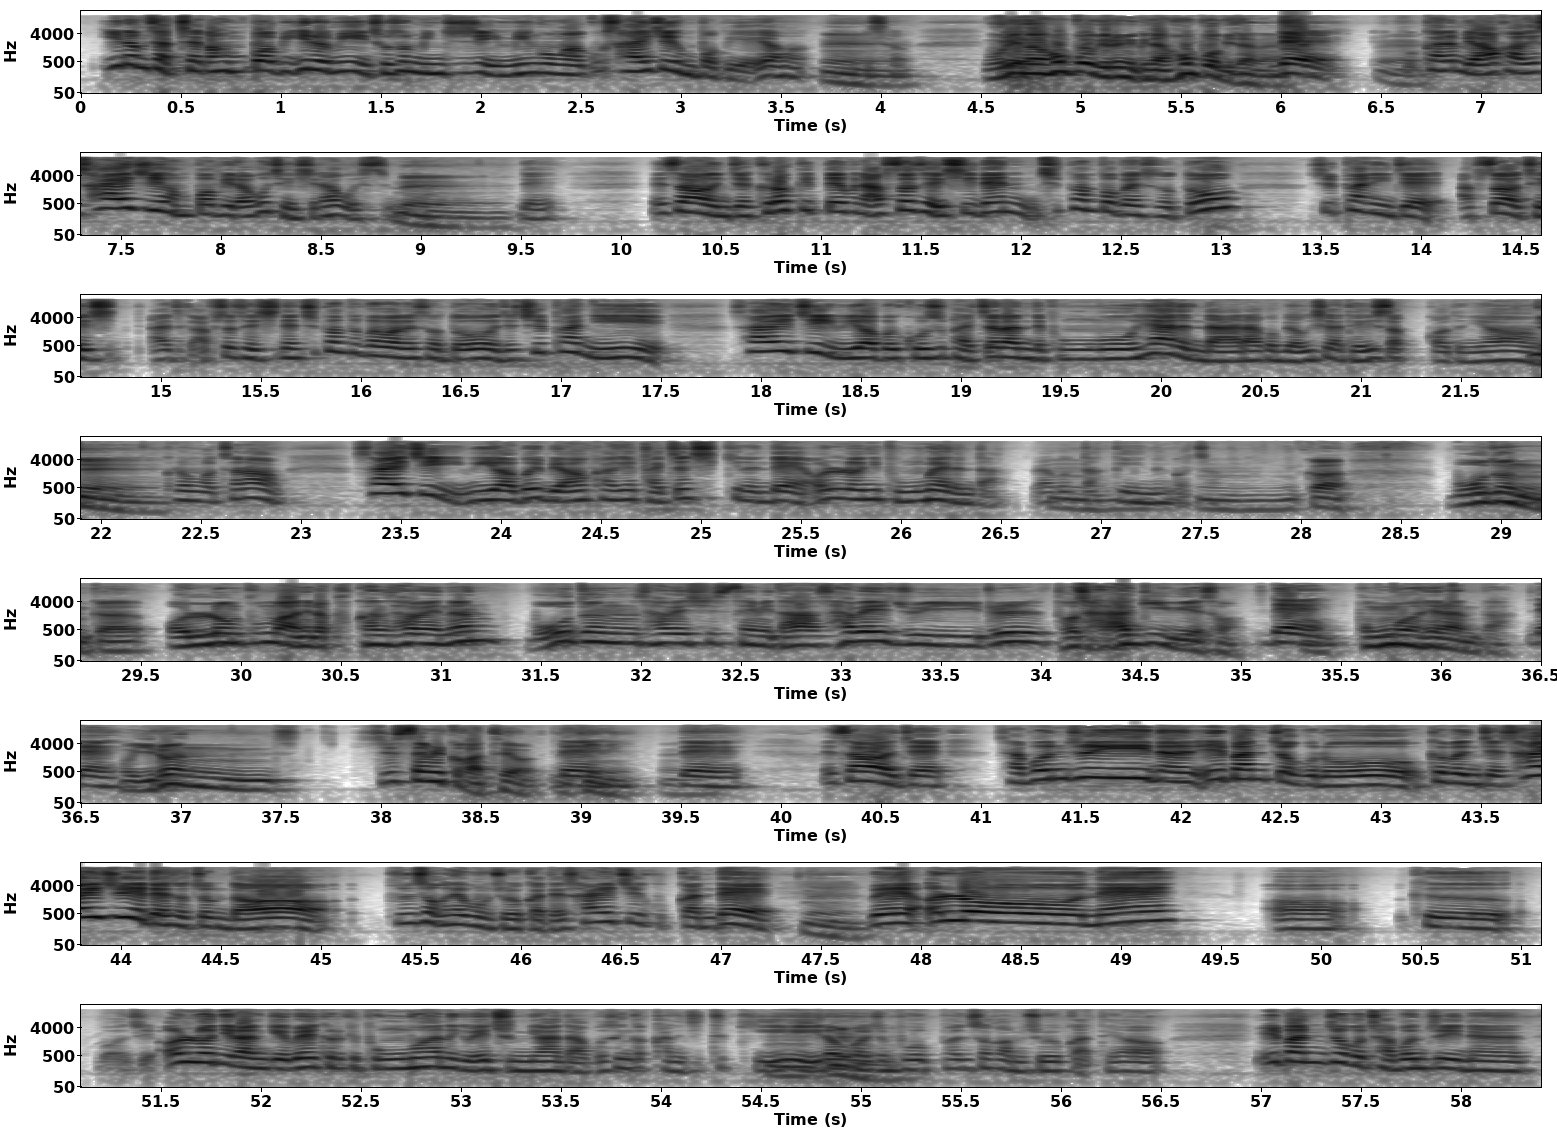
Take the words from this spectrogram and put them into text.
이름 자체가 헌법이 이름이 조선민주주의 인민공화국 사회주의 헌법이에요. 네. 그래서, 우리는 헌법 이름이 그냥 헌법이잖아요. 네. 네. 북한은 명확하게 사회주의 헌법이라고 제시를 하고 있습니다. 네. 네. 그래서 이제 그렇기 때문에 앞서 제시된 출판법에서도 출판이 이제 앞서 제시 아직 앞서 제시된 출판법에서도 이제 출판이 사회주의 위협을 고수 발전하는데 복무해야 된다라고 명시가 되어 있었거든요. 네. 그런 것처럼 사회주의 위협을 명확하게 발전시키는데 언론이 복무해야 된다라고 딱돼 있는 거죠. 음, 그러니까 모든 그러니까 언론뿐만 아니라 북한 사회는 모든 사회 시스템이 다 사회주의를 더 잘하기 위해서 네. 어, 복무해야 한다. 네. 뭐 이런 시스템일 것 같아요. 느낌이. 네. 네. 그래서 이제 자본주의는 일반적으로 그러면 이제 사회주의에 대해서 좀 더 분석을 해보면 좋을 것 같아요. 사회주의 국가인데 네. 왜 언론의 어그 뭐지 언론이라는 게 왜 그렇게 복무하는 게 왜 중요하다고 생각하는지 특히 음, 이런 네. 걸좀 분석하면 좋을 것 같아요. 일반적으로 자본주의는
